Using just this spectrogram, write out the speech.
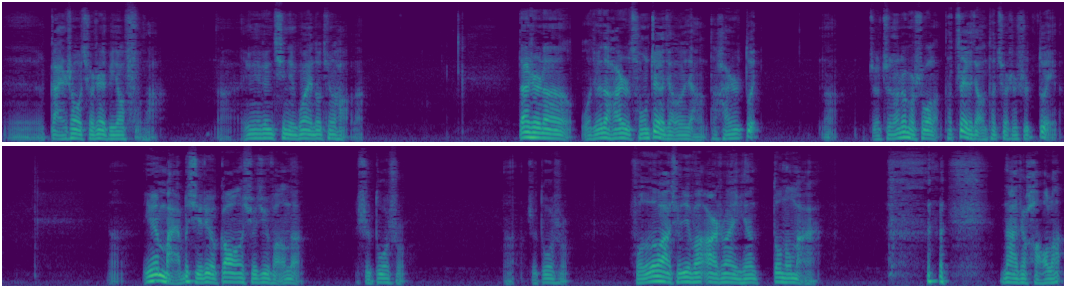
呃，感受确实也比较复杂，啊，因为跟亲戚关系都挺好的。但是呢，我觉得还是从这个角度讲，他还是对，啊，就只能这么说了。他这个角度，他确实是对的，啊，因为买不起这个高昂学区房的，是多数，啊，是多数，否则的话，学区房二十万一平都能买，那就好了。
